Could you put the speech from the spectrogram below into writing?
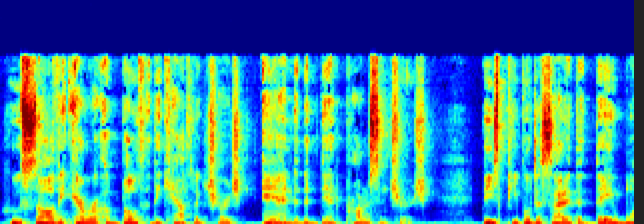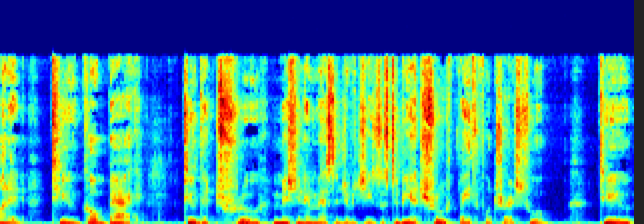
who saw the error of both the Catholic Church and the dead Protestant Church. These people decided that they wanted to go back to the true mission and message of Jesus, to be a true faithful church, to to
